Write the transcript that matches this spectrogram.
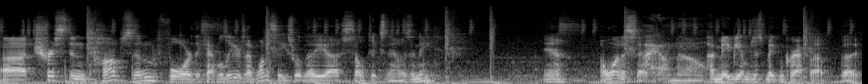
Uh, Tristan Thompson for the Cavaliers. I want to say he's with the uh, Celtics now, isn't he? Yeah, I want to say. I don't know. Uh, maybe I'm just making crap up, but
